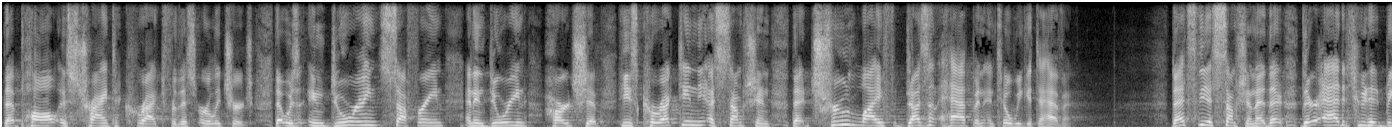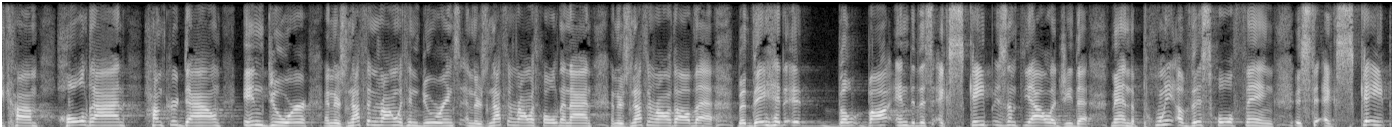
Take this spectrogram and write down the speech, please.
that Paul is trying to correct for this early church that was enduring suffering and enduring hardship. He's correcting the assumption that true life doesn't happen until we get to heaven. That's the assumption that their, their attitude had become hold on, hunker down, endure, and there's nothing wrong with endurance, and there's nothing wrong with holding on, and there's nothing wrong with all that. But they had bought into this escapism theology that, man, the point of this whole thing is to escape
